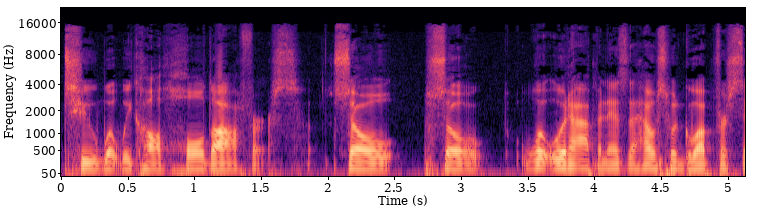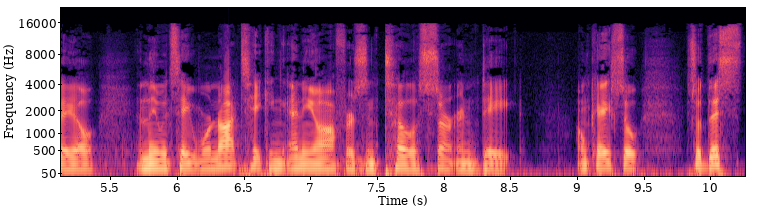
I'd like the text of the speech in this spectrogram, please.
to what we call hold offers. So so what would happen is the house would go up for sale and they would say we're not taking any offers until a certain date. Okay, so so this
